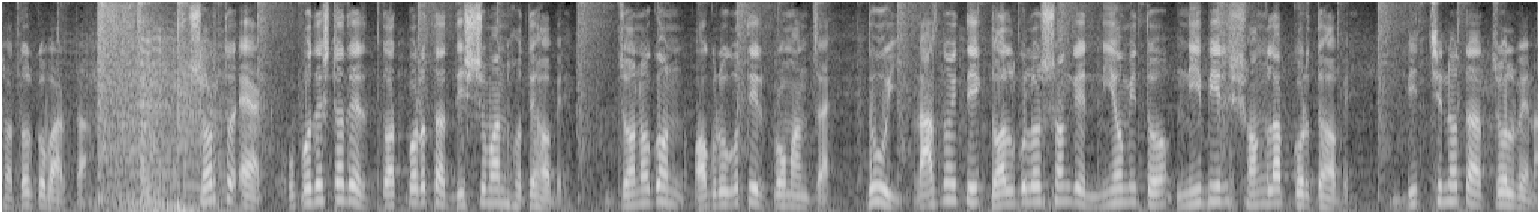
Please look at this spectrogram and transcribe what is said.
সতর্ক বার্তা শর্ত এক, উপদেষ্টাদের তৎপরতা দৃশ্যমান হতে হবে। জনগণ অগ্রগতির প্রমাণ চায়। দুই, রাজনৈতিক দলগুলোর সঙ্গে নিয়মিত নিবিড় সংলাপ করতে হবে। বিচ্ছিন্নতা চলবে না।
